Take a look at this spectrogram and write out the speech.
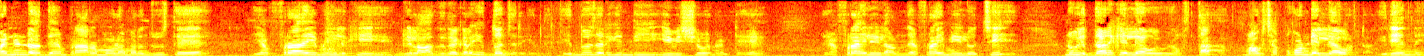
పన్నెండో అధ్యాయం ప్రారంభంలో మనం చూస్తే ఎఫ్రాయిమీలకి గిలాదు దగ్గర యుద్ధం జరిగింది. ఎందుకు జరిగింది ఈ విషయం అని అంటే ఎఫ్రాయిలీలు ఎఫ్రాయిమీలు వచ్చి నువ్వు యుద్ధానికి వెళ్ళావు వస్తా మాకు చెప్పకుండా వెళ్ళావు అంటారు. ఇదేంది?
